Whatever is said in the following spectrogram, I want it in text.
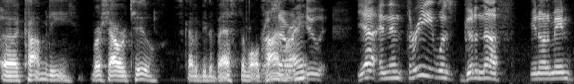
yeah, uh, comedy Rush Hour Two. It's got to be the best of all Rush time, Hour right? two. Yeah, and then three was good enough. You know what I mean?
